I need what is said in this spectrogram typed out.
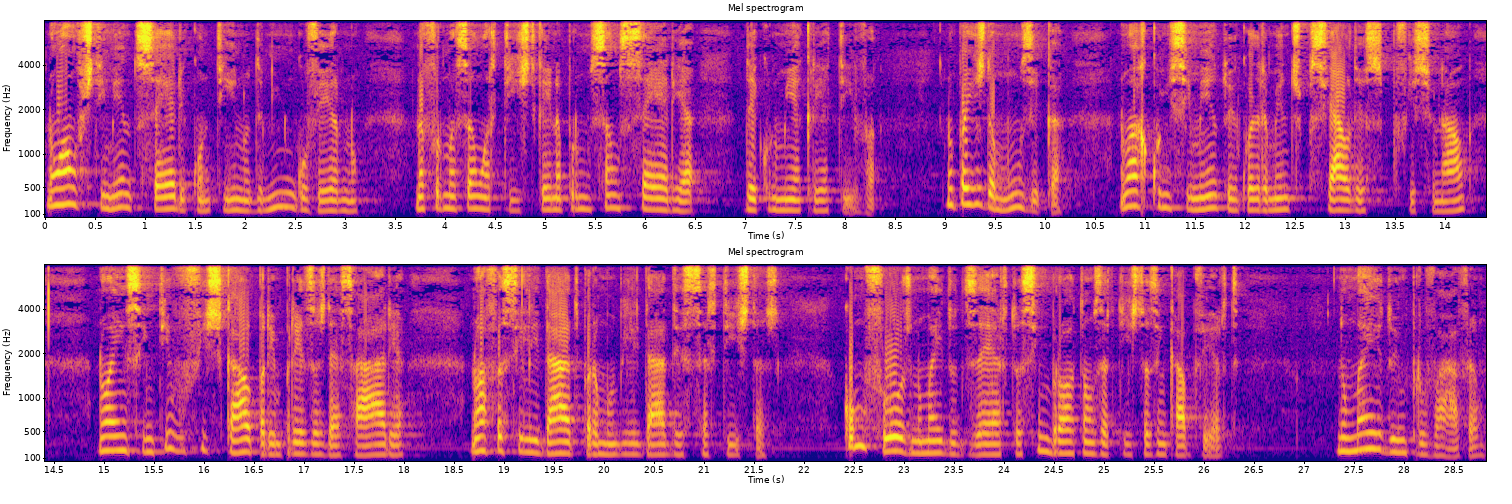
Não há um investimento sério e contínuo de nenhum governo na formação artística e na promoção séria da economia criativa. No país da música, não há reconhecimento e enquadramento especial desse profissional, não há incentivo fiscal para empresas dessa área, não há facilidade para a mobilidade desses artistas. Como flores no meio do deserto, assim brotam os artistas em Cabo Verde, no meio do improvável.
